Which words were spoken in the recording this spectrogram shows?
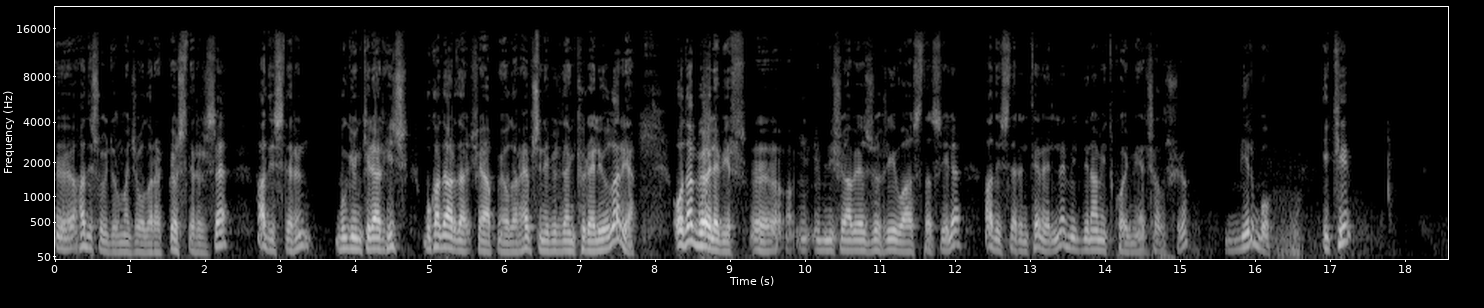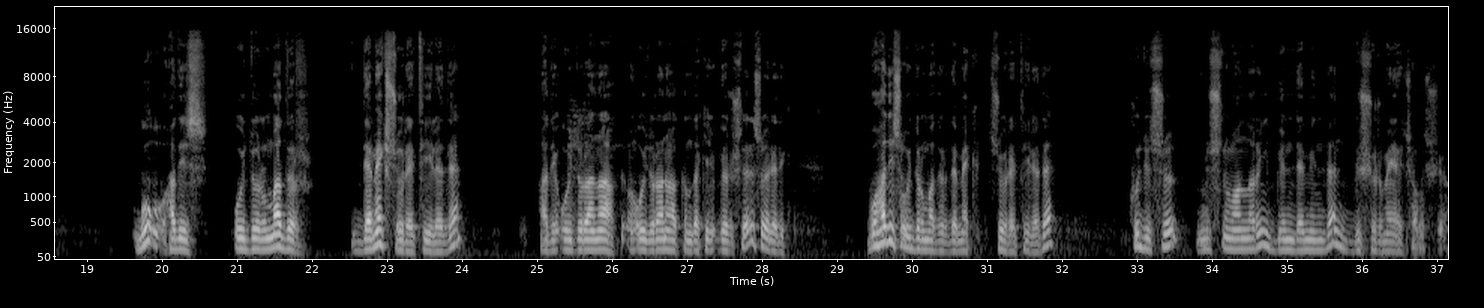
e, hadis uydurmacı olarak gösterirse hadislerin bugünküler hiç bu kadar da şey yapmıyorlar. Hepsini birden küreliyorlar ya. O da böyle bir e, İbn-i Şabe Zühri vasıtasıyla hadislerin temeline bir dinamit koymaya çalışıyor. Bir bu. İki, bu hadis uydurmadır demek suretiyle de hadi uydurana, uyduranı hakkındaki görüşleri söyledik. Bu hadis uydurmadır demek suretiyle de Kudüs'ü Müslümanların gündeminden düşürmeye çalışıyor.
